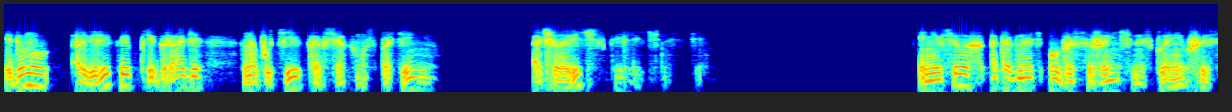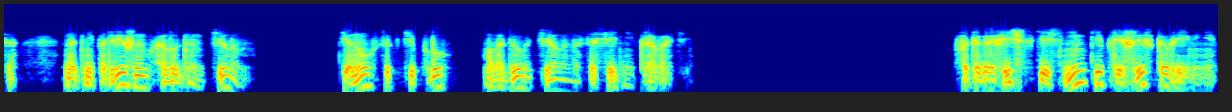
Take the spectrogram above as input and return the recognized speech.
и думал о великой преграде на пути ко всякому спасению, о человеческой личности. И не в силах отогнать образ женщины, склонившейся над неподвижным холодным телом, тянулся к теплу молодого тела на соседней кровати. Фотографические снимки пришлись ко времени.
